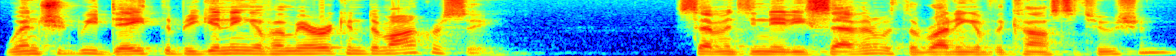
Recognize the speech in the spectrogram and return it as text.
When should we date the beginning of American democracy? 1787 with the writing of the Constitution?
